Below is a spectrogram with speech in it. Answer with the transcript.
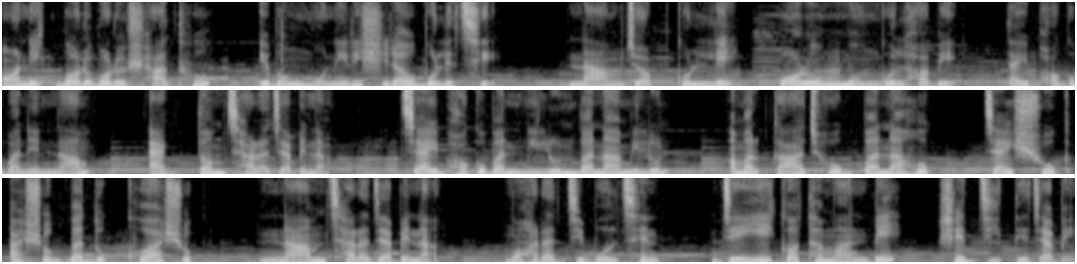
অনেক বড় বড় সাধু এবং মনে ঋষিরাও বলেছে নাম জপ করলে পরম মঙ্গল হবে, তাই ভগবানের নাম একদম ছাড়া যাবে না। চাই ভগবান মিলুন বা না মিলুন, আমার কাজ হোক বা না হোক, চাই সুখ আসুক বা দুঃখ আসুক, নাম ছাড়া যাবে না। মহারাজজি বলছেন, যেই এই কথা মানবে, সে জিতে যাবে।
